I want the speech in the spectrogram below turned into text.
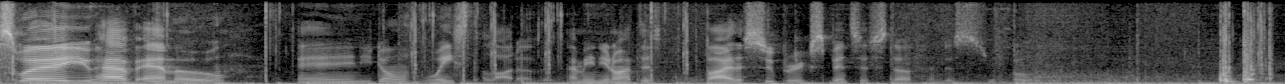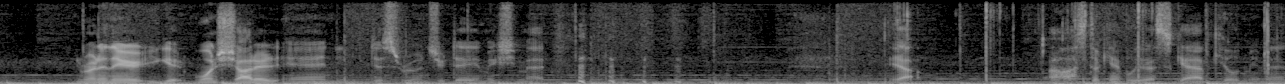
This way you have ammo and you don't waste a lot of it. I mean, you don't have to buy the super expensive stuff and just oh. You run in there, you get one shot it, and it just ruins your day and makes you mad. yeah. Oh, I still can't believe that scav killed me, man.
